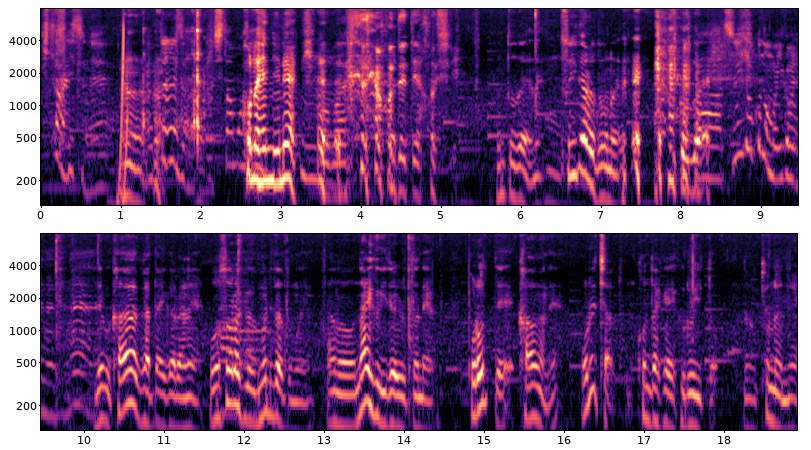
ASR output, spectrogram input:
来たらいいっすね。うん。もったいないですよね。これ下もこの辺にね。うん。お前でも出てほしい。本当だよね。うん。ついたらどうなんやねここ。はあーついとくのもいいかもしれないですね。でも皮が硬いからねおそらく無理だと思うよ。あのナイフ入れるとねポロって皮がね折れちゃうとこんだけ古いと。去年ね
